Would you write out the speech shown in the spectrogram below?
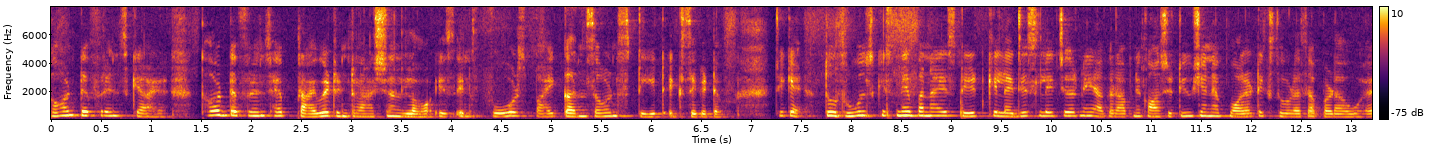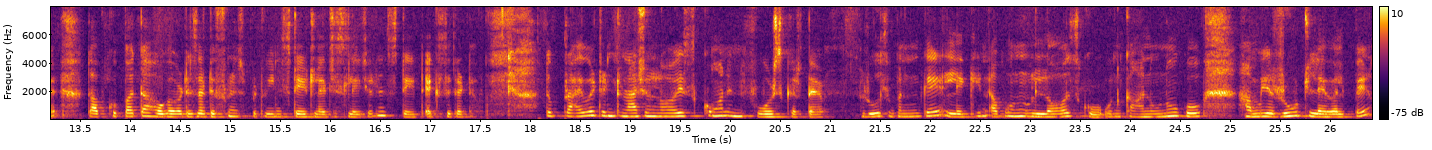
थर्ड डिफरेंस क्या है? थर्ड डिफरेंस है private international law is enforce by concern state executive ठीक है? तो रूल्स किसने बनाए? स्टेट के लेजिस्लेचर ने। अगर आपने कॉन्स्टिट्यूशन या पॉलिटिक्स थोड़ा सा पढ़ा हुआ है तो आपको पता होगा what is the difference between state legislature and state executive तो प्राइवेट इंटरनेशनल लॉ इज़ कौन इन्फोर्स करता है? रूल्स बन गए, लेकिन अब उन लॉज को, उन कानूनों को हमें रूट लेवल पे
